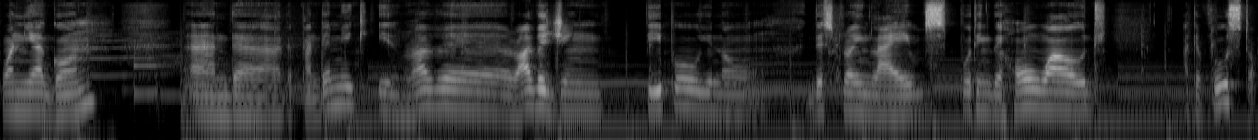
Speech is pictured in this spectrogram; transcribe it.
one year gone and uh, the pandemic is ravaging people you know destroying lives putting the whole world at a full stop.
